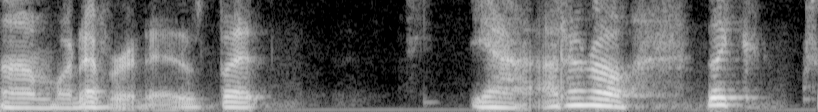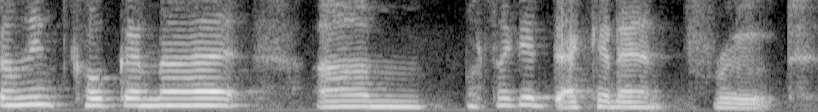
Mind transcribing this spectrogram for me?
um, whatever it is. But yeah, I don't know. Like something coconut. Um, what's like a decadent fruit?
